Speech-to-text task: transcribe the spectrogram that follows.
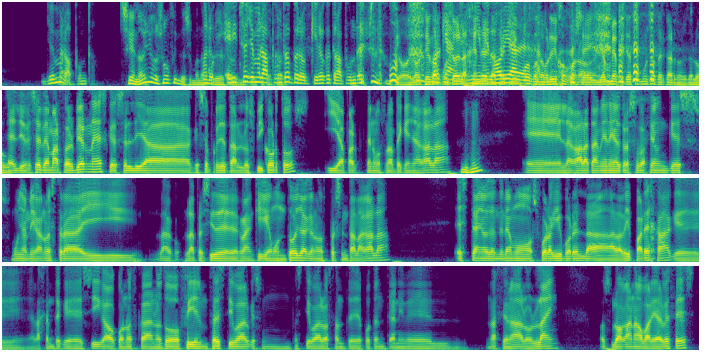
Yo me lo apunto. Sí, ¿no? Yo es un fin de semana curioso. He dicho yo me lo apunto, pero quiero que te lo apuntes tú. Yo lo tengo apuntado en la agenda de hace tiempo, cuando me lo dijo José. yo me apetece mucho acercarnos, desde luego. El 16 de marzo, el viernes, que es el día que se proyectan los bicortos, y aparte tenemos una pequeña gala. Eh, en la gala también hay otra asociación que es muy amiga nuestra y la, la preside el gran Quique Montoya, que nos presenta la gala. Este año tendremos por aquí por él a David Pareja, que la gente que siga o conozca Noto Film Festival, que es un festival bastante potente a nivel nacional online, pues lo ha ganado varias veces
